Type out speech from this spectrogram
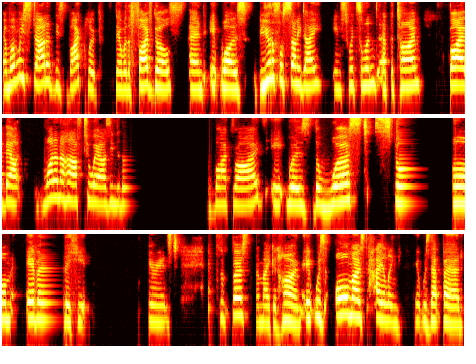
And when we started this bike loop, there were the five girls, and it was beautiful sunny day in Switzerland at the time. By about one and a half, two hours into the bike rides, it was the worst storm ever to hit experienced. The first to make it home, it was almost hailing. It was that bad,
